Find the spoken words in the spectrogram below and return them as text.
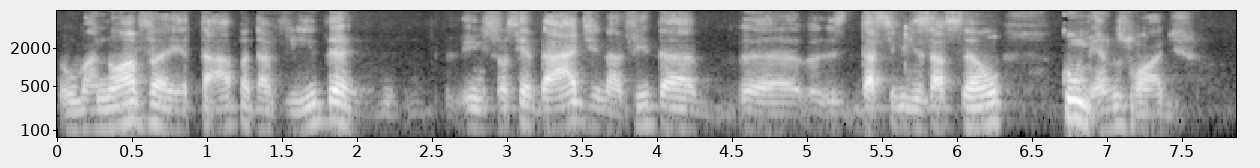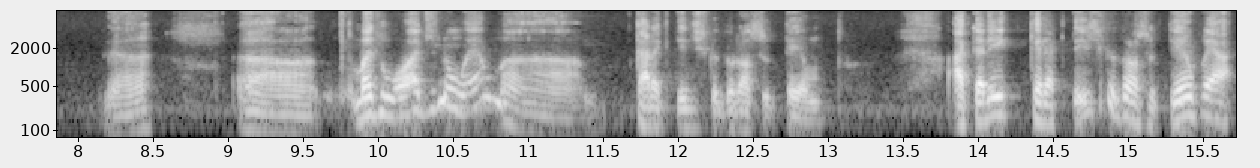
uma nova etapa da vida em sociedade, na vida uh, da civilização, com menos ódio. Né? Uh, mas o ódio não é uma característica do nosso tempo. A característica do nosso tempo é a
